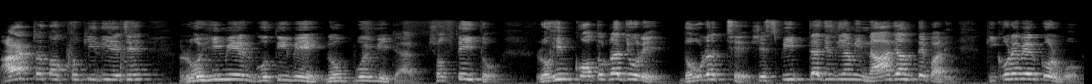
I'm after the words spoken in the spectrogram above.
আর একটা তথ্য কি দিয়েছে? রহিমের গতিবেগ নব্বই মিটার। সত্যিই তো, রহিম কতটা জোরে দৌড়াচ্ছে, সে স্পিডটা যদি আমি না জানতে পারি, কি করে বের করব?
